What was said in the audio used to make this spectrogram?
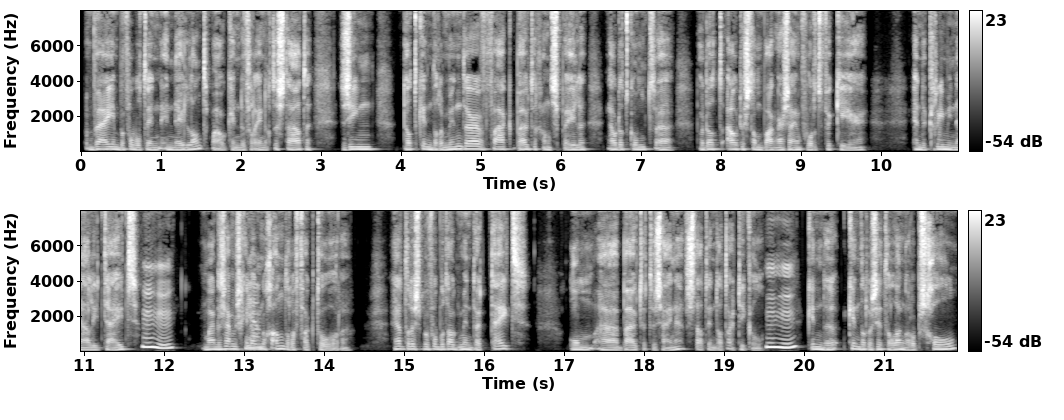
wij in, bijvoorbeeld in, in Nederland, maar ook in de Verenigde Staten, zien dat kinderen minder vaak buiten gaan spelen? Nou, dat komt eh, doordat ouders dan banger zijn voor het verkeer en de criminaliteit. Mhm. Maar er zijn misschien Ja. ook nog andere factoren. Hè, er is bijvoorbeeld ook minder tijd om eh, buiten te zijn. Hè? Dat staat in dat artikel. Mhm. Kinder, kinderen zitten langer op school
